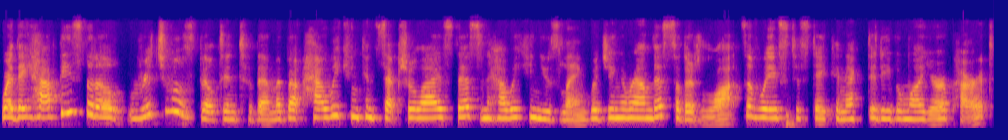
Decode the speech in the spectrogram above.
where they have these little rituals built into them about how we can conceptualize this and how we can use languaging around this. So there's lots of ways to stay connected even while you're apart.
